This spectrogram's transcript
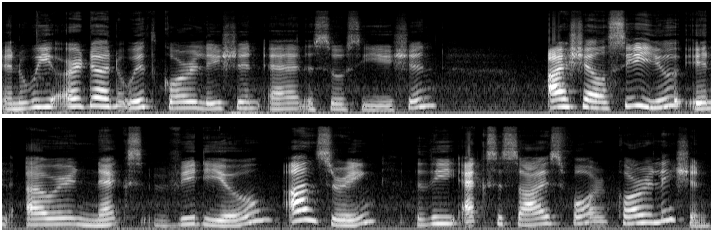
And we are done with correlation and association. I shall see you in our next video answering the exercise for correlation.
